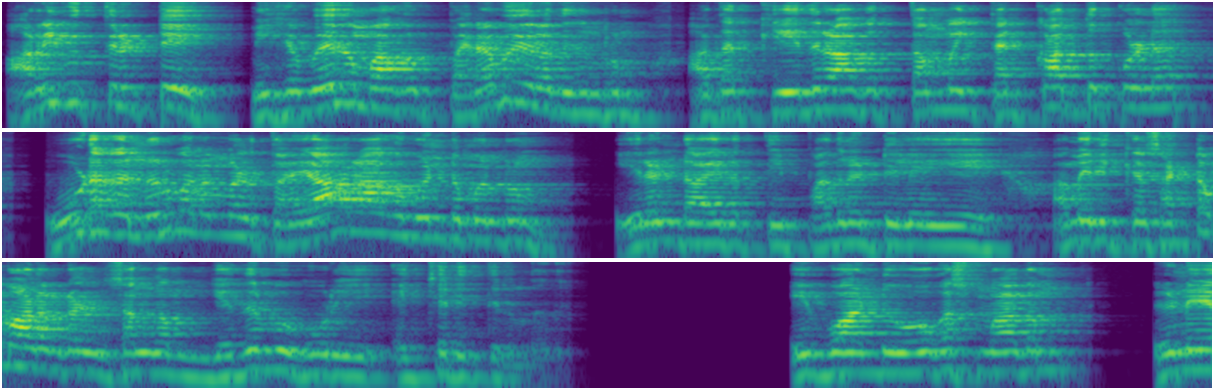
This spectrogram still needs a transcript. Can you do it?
அறிவு திருட்டே மிக வேகமாக பரவுகிறது என்றும் அதற்கு எதிராக தம்மை தற்காத்துக் கொள்ள ஊடக நிறுவனங்கள் தயாராக வேண்டும் என்றும் இரண்டாயிரத்தி பதினெட்டிலேயே அமெரிக்க சட்டவாளர்கள் சங்கம் எதிர்வு கூறி எச்சரித்திருந்தது. இவ்வாண்டு ஆகஸ்ட் மாதம் இணைய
